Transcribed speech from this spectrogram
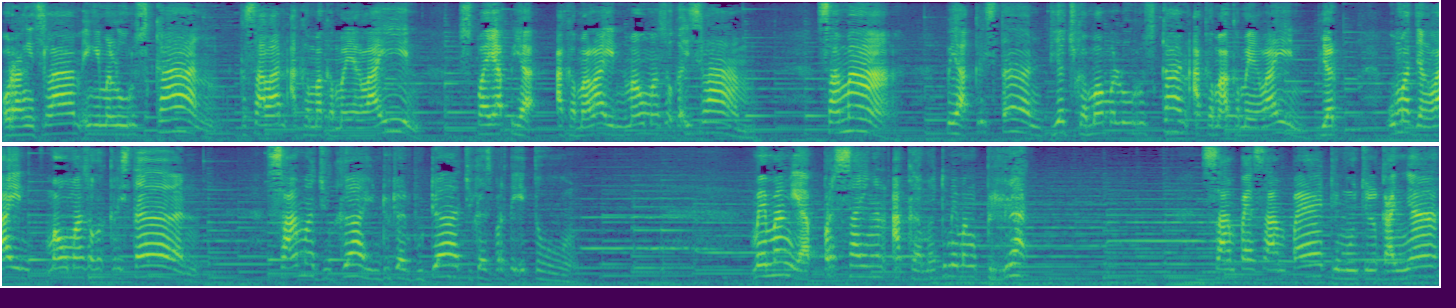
Orang Islam ingin meluruskan kesalahan agama-agama yang lain Supaya pihak agama lain mau masuk ke Islam. Sama pihak Kristen. Dia juga mau meluruskan agama-agama yang lain. Biar umat yang lain mau masuk ke Kristen. Sama juga Hindu dan Buddha juga seperti itu. Memang ya persaingan agama itu memang berat. Sampai-sampai dimunculkannya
